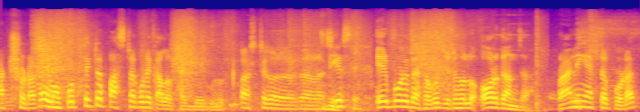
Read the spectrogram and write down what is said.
আটশো টাকা এবং প্রত্যেকটা পাঁচটা করে কালার থাকবে এগুলো। পাঁচটা করে কালার ঠিক আছে। এরপরে দেখাবো যেটা হলো অর্গানজা রানিং একটা প্রোডাক্ট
